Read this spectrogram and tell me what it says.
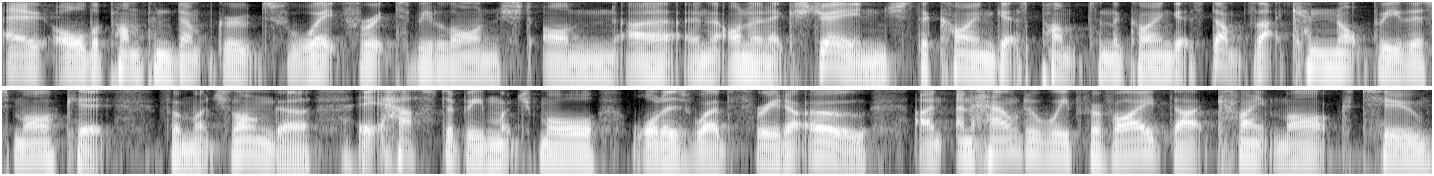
eh, all the pump and dump groups wait for it to be launched on uh, an, on an exchange. The coin gets pumped and the coin gets dumped. That cannot be this market for much longer. It has to be much more what is Web 3.0, and and how do we provide that kite mark to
